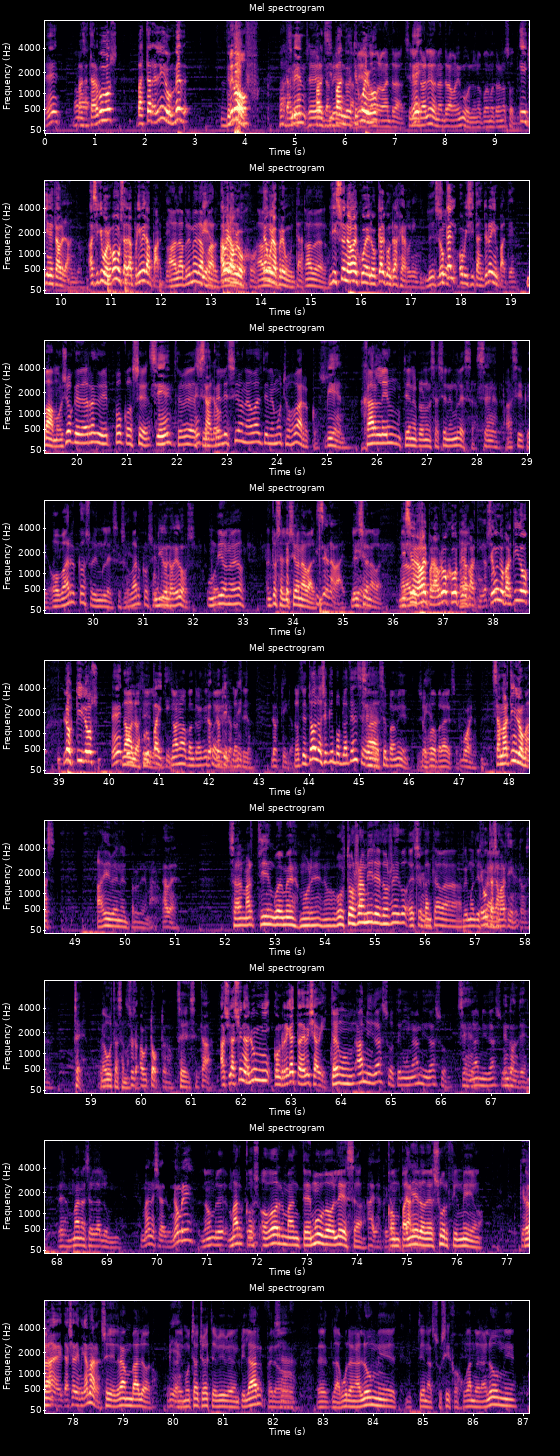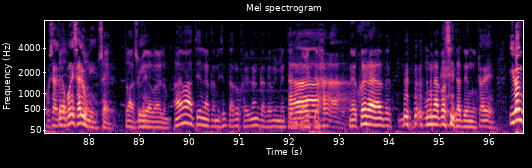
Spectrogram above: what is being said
¿eh? Vas a estar vos, va a estar Leo Medvedov, Ah, también participando de este juego. ¿cómo no va a entrar? Si no eh, entra Leo, no entramos ninguno, no podemos entrar nosotros. ¿Y quién está hablando? Así que bueno, vamos a la primera parte. A la primera parte. A ver, Abrojo, te hago una pregunta. A ver. Liceo Naval juega de local contra Herling. ¿Local o visitante? No hay empate. Vamos, yo que de rugby poco sé, sí, te voy a decir que Naval tiene muchos barcos. Bien. Harling tiene pronunciación inglesa. Sí. Así que, o barcos o ingleses, o barcos o Un día uno de dos. Un día uno de dos. Entonces, Liceo Naval. Liceo Naval. Liceo Naval. Liceo Naval para Brojo, primer partido. Segundo partido, Los Tilos. ¿eh? No, los Tilos. No, no, ¿contra qué Los, tilos, los listo. Los Tilos. todos los equipos platenses van a ser para mí. Yo juego para eso. Bueno. San Martín Lomas. Ahí ven el problema. A ver. San Martín Güemes Moreno, Busto Ramírez Dorrego. Ese cantaba Rimoldi ¿Te gusta San Martín entonces? Sí. Me gusta San Martín. Sos autóctono. Sí, sí. Está. Asociación Alumni con regata de Bella Vista. Tengo un amigazo, tengo un amigazo. Sí. Un amigazo. ¿En dónde? Es manager de alumni. Manager de alumni. ¿Nombre? Nombre Marcos Ogorman Temudo Lesa. Ah, la pelota, compañero de surfing mío. ¿Que de allá de Miramar? Sí, gran valor. Bien. El muchacho este vive en Pilar, pero eh, labura en alumni, tiene a sus hijos jugando en alumni. O sea, ¿lo pones alumni? sí, Toda su vida para Además tiene la camiseta roja y blanca que a mí me tiene. Ah. Me juega una cosita tengo. Está bien.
